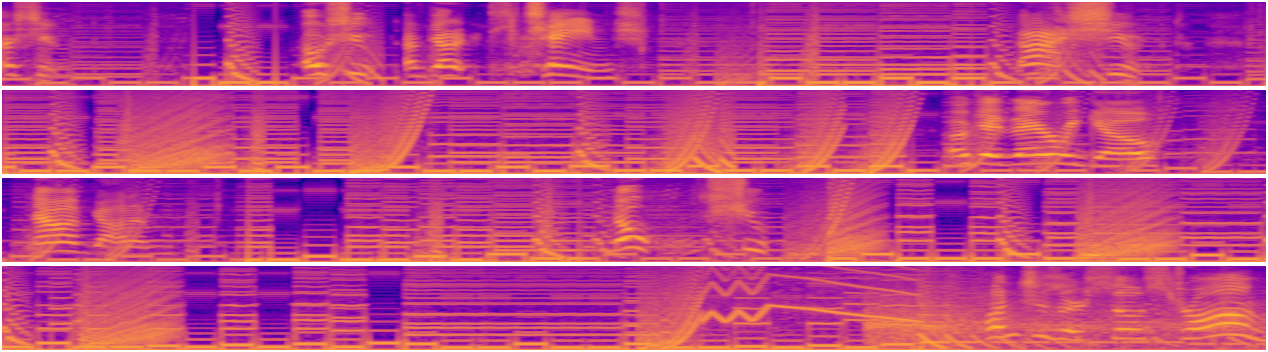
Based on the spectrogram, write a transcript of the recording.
Oh shoot! Oh shoot! I've got to change. Ah shoot! Okay, there we go. Now I've got him. No, shoot. Punches are so strong.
